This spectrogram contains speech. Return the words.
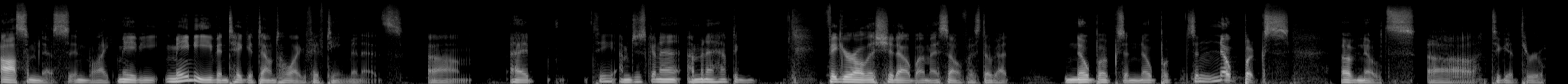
awesomeness and like maybe maybe even take it down to like 15 minutes. Um I see I'm just gonna I'm gonna have to figure all this shit out by myself. I still got notebooks and notebooks and notebooks of notes uh, to get through.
